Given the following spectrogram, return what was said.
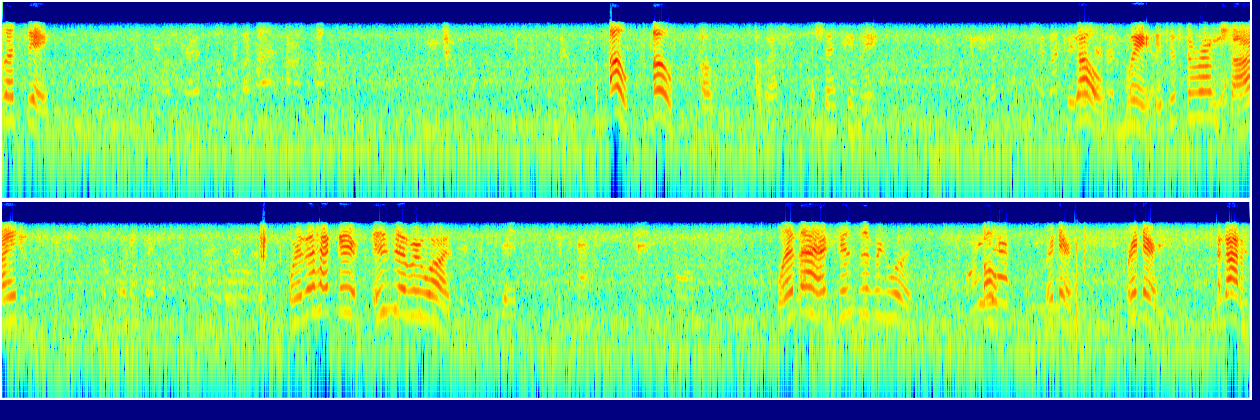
Let's see. Oh, oh, oh. Okay. That's my teammate. Go. Wait, is this the wrong side? Where the heck is everyone? Where the heck is everyone? Oh, right there. Right there. I got him.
